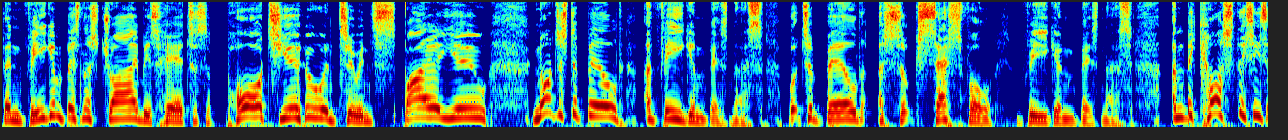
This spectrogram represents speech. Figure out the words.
then Vegan Business Tribe is here to support you and to inspire you, not just to build a vegan business, but to build a successful vegan business. And because this is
